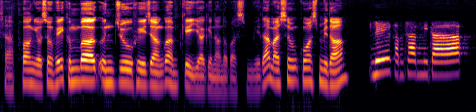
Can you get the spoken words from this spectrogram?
자, 포항 여성회의 금박 은주 회장과 함께 이야기 나눠봤습니다. 말씀 고맙습니다. 네, 감사합니다.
